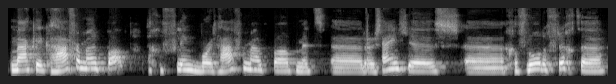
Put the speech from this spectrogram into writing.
maak ik havermoutpap. Een flink bord havermoutpap met rozijntjes, gevroren vruchten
